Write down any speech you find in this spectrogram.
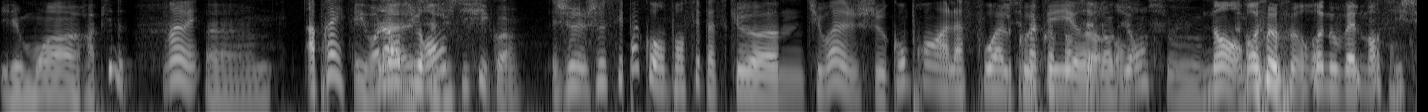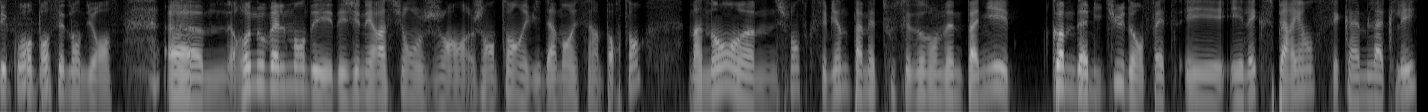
il est moins rapide. Ouais. Euh, Après, et voilà, ça justifie quoi. Je, je sais pas quoi en penser parce que euh, tu vois, je comprends à la fois le côté. Pas quoi penser de l'endurance ou... Non, renouvellement, si je sais quoi en penser de l'endurance. renouvellement des, des générations, j'entends évidemment et c'est important. Maintenant, je pense que c'est bien de pas mettre tous ces œufs dans le même panier comme d'habitude en fait. Et, l'expérience, c'est quand même la clé.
